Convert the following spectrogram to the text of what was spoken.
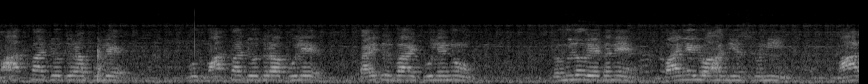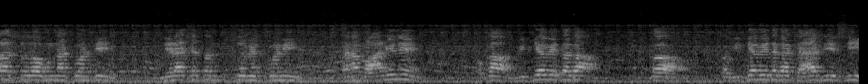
మహాత్మా జ్యోతిరావు పూలే మహాత్మా జ్యోతిరావు పూలే సావిత్రిబాయి పూలేను తొమ్మిదో ఏటనే బాల్య వివాహం చేసుకొని మహారాష్ట్రలో ఉన్నటువంటి నిరాశతను దృష్టిలో పెట్టుకొని తన భార్యనే ఒక విద్యావేత్తగా ఒక ఒక విద్యావేత్తగా తయారు చేసి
